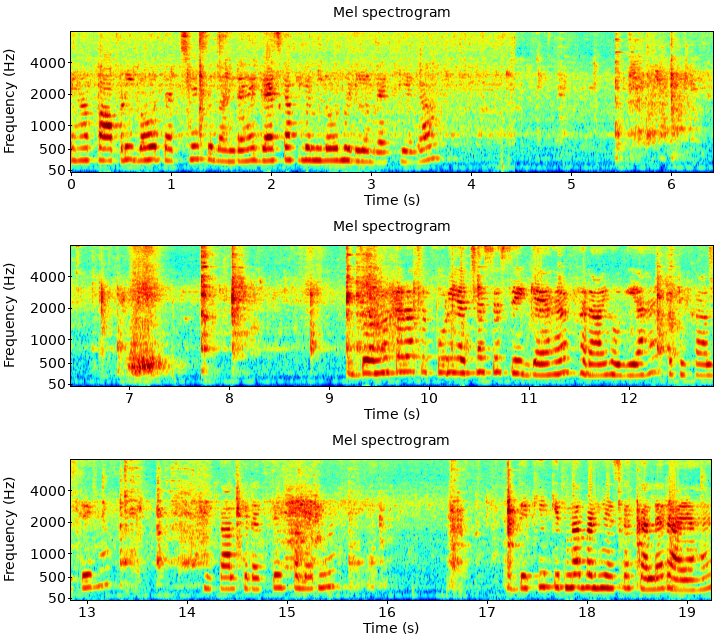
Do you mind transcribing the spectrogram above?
यहाँ पापड़ी बहुत अच्छे से बन रहा है। गैस का फ्लेम लो, मीडियम रखिएगा। दोनों तरफ़ से पूरी अच्छे से सीख गया है, फ्राई हो गया है तो निकालते हैं। निकाल के रखते हैं प्लेट में। तो देखिए कितना बढ़िया इसका कलर आया है।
